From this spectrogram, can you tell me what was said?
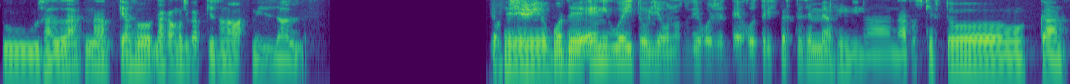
του Σαλάχ να, πιάσω, να κάνω και κάποιες αναβαθμίσεις άλλες. Ε, οπότε, anyway, το γεγονός ότι έχω, έχω τρεις παίχτες δεν με αφήνει να, να το σκεφτώ καν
